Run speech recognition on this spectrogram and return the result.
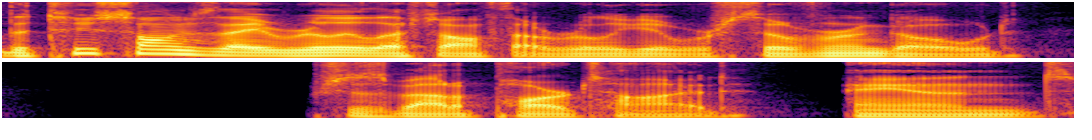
the two songs they really left off that were really good were "Silver and Gold," which is about apartheid, and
